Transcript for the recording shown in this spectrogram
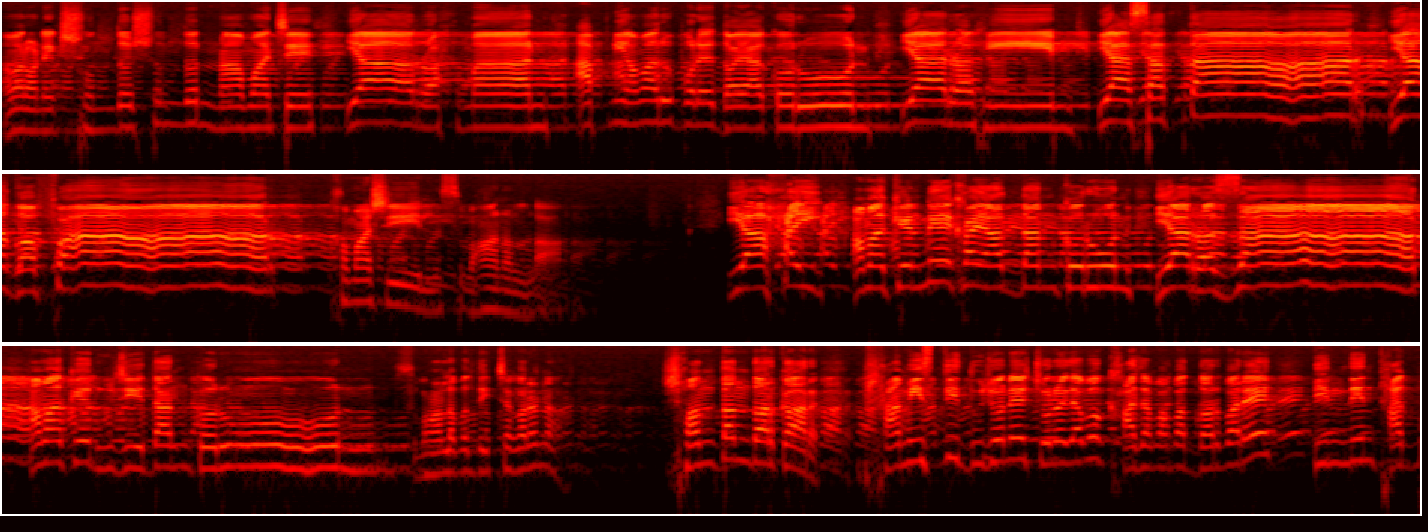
আমার অনেক সুন্দর সুন্দর নাম আছে। ইয়া রহমান আপনি আমার উপরে দয়া করুন। ইয়া রহিম ইয়া সাত্তার ইয়া গফার। ক্ষমাশীল সুবহানাল্লাহ। ইয়া হাই, আমাকে নেক হায়াত দান করুন। ইয়া রাজ্জাক, আমাকে রুজি দান করুন। সুবহানাল্লাহ বলতে ইচ্ছা করে না? সন্তান দরকার। স্বামী, স্ত্রী দুজনে চলে যাব খাজা বাবার দরবারে। তিন দিন থাকব,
